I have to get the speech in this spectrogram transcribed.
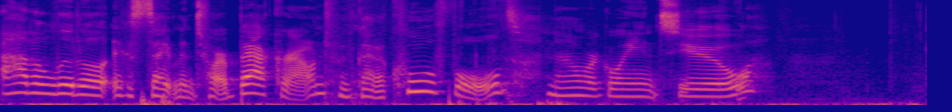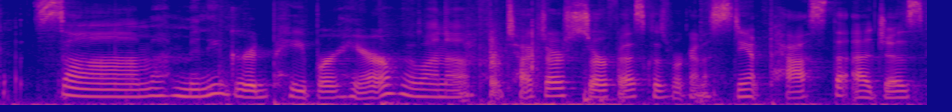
add a little excitement to our background, we've got a cool fold. Now we're going to get some mini grid paper here. We want to protect our surface because we're going to stamp past the edges.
